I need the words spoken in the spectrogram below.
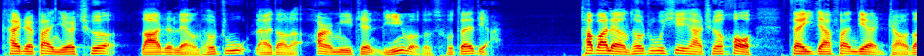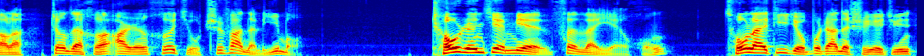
开着半截车，拉着两头猪来到了二密镇李某的屠宰点。他把两头猪卸下车后，在一家饭店找到了正在和二人喝酒吃饭的李某。仇人见面，分外眼红。从来滴酒不沾的石跃军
